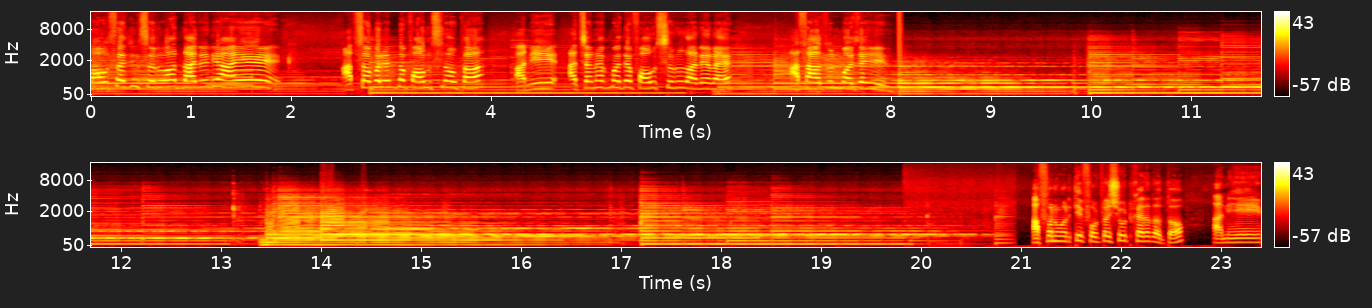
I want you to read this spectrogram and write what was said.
पावसाची सुरुवात झालेली आहे. आतापर्यंत पाऊस नव्हता आणि अचानक मध्ये पाऊस सुरू झालेला आहे. आता अजून मजा येईल. आपण वरती फोटोशूट करत होतो आणि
